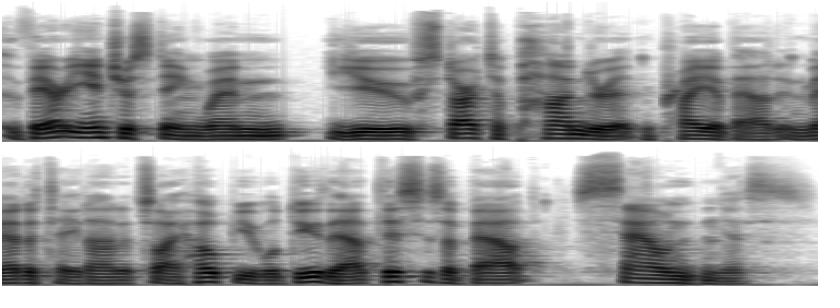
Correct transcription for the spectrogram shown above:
very interesting when you start to ponder it and pray about it and meditate on it. So I hope you will do that. This is about soundness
